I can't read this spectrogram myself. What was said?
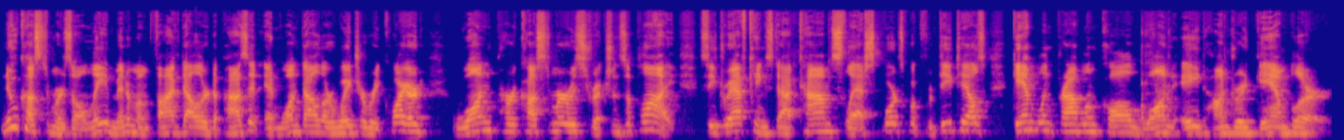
New customers only, minimum $5 deposit and $1 wager required. One per customer restrictions apply. See DraftKings.com slash sportsbook for details. Gambling problem, call 1-800-GAMBLER.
